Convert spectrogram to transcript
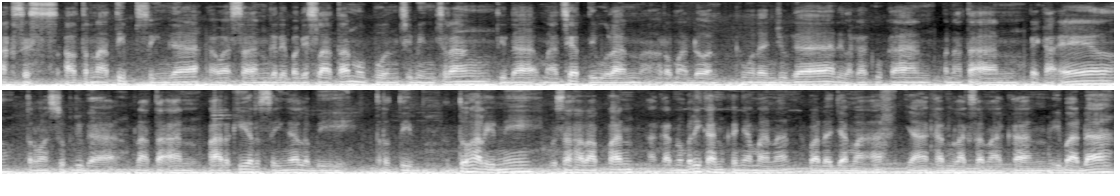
akses alternatif sehingga kawasan Gede Bage Selatan maupun Cimincrang tidak macet di bulan Ramadan. Kemudian juga dilakukan penataan PKL termasuk juga penataan parkir sehingga lebih tertib. Tentu hal ini besar harapan akan memberikan kenyamanan kepada jamaah yang akan melaksanakan ibadah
